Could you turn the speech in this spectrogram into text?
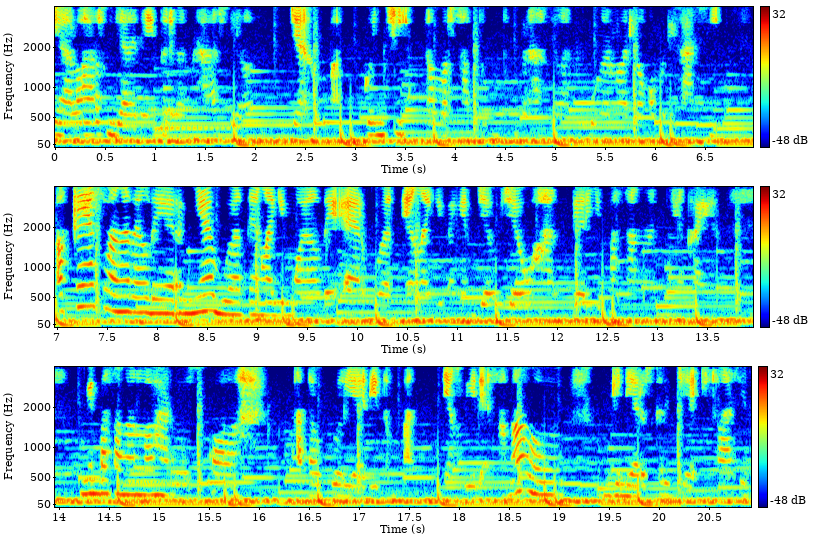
ya lo harus ngejalanin itu dengan berhasil. Jangan lupa, kunci nomor satu untuk keberhasilan hubungan lo adalah komunikasi. Oke, semangat LDR-nya buat yang lagi mau LDR, buat yang lagi pengen jauh-jauhan dari pasangannya kayak mungkin pasangan lo harus sekolah atau kuliah di tempat yang beda sama lo mungkin dia harus kerja ikhlasin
